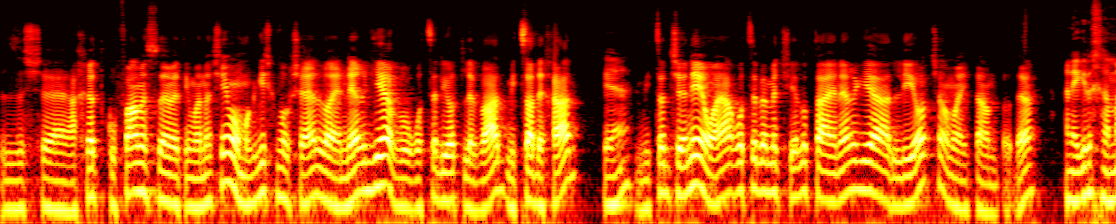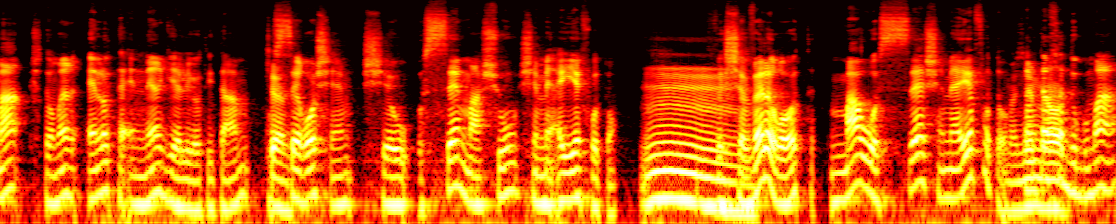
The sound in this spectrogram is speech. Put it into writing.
זה שאחרי תקופה מסוימת עם אנשים, הוא מרגיש כבר שאין לו אנרגיה והוא רוצה להיות לבד, מצד אחד. כן. מצד שני, הוא היה רוצה באמת שיהיה לו את האנרגיה להיות שם איתם, אתה יודע? אני אגיד לך מה, כשאתה אומר אין לו את האנרגיה להיות איתם, כן. עושה רושם שהוא עושה משהו שמעייף אותו. Mm, ושווה לראות מה הוא עושה שמעייף אותו. מעניין אני אתן לך. דוגמה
